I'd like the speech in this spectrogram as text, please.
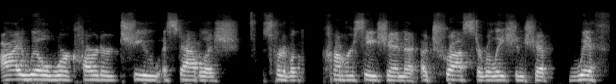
I will work harder to establish sort of a conversation, a, a trust, a relationship with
